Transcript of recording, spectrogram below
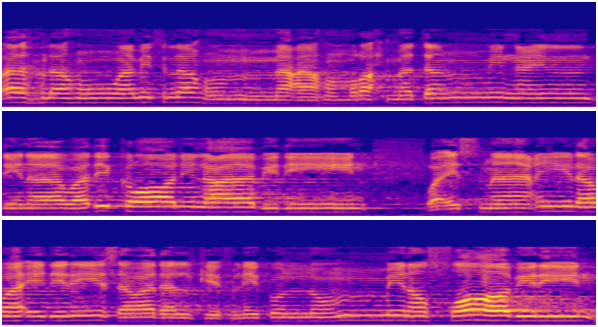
أهله ومثلهم معهم رحمة من عندنا وذكرى للعابدين وإسماعيل وإدريس وذا الكفل كل من الصابرين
